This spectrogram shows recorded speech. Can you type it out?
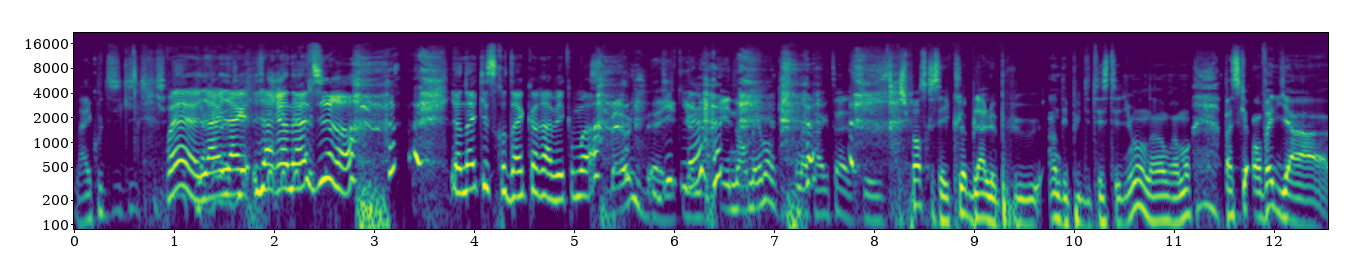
Bah écoute, qui- qui- Ouais, il y a, rien y a- y a rien à dire. hein. Il y en a qui seront d'accord avec moi. Bah oui, bah, il y Dites-le. en a énormément qui sont d'accord avec toi. Je pense que c'est le club là le plus, un des plus détestés du monde, hein, vraiment. Parce qu'en fait, il y a.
